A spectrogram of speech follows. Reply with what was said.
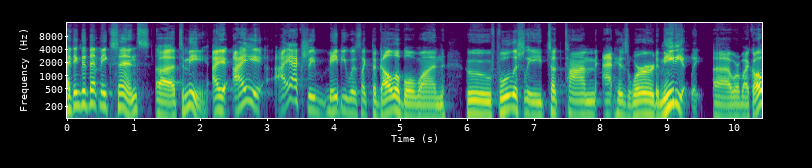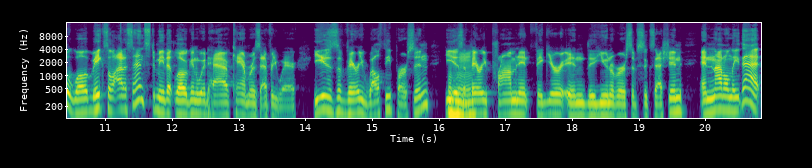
I think that that makes sense uh, to me. I I I actually maybe was like the gullible one who foolishly took Tom at his word immediately. Uh, we're like, oh well, it makes a lot of sense to me that Logan would have cameras everywhere. He is a very wealthy person. He is a Mhm. very prominent figure in the universe of Succession, and not only that,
